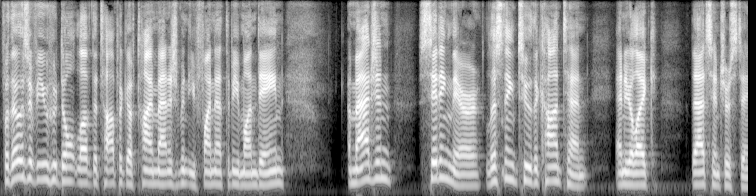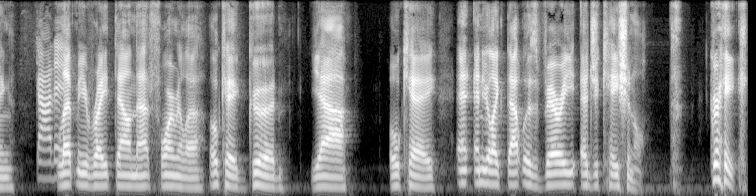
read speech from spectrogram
for those of you who don't love the topic of time management, you find that to be mundane. Imagine sitting there listening to the content and you're like, that's interesting. Got it. Let me write down that formula. Okay, good. Yeah. Okay. And, and you're like, that was very educational. Great.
